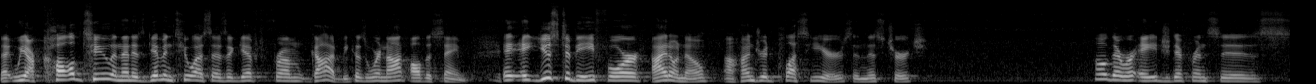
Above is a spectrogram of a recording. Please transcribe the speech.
that we are called to and that is given to us as a gift from God because we're not all the same. It, it used to be for, I don't know, a hundred plus years in this church. Oh, there were age differences.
